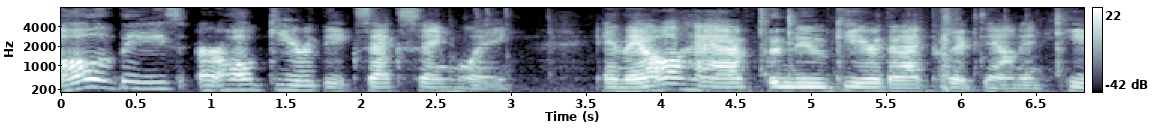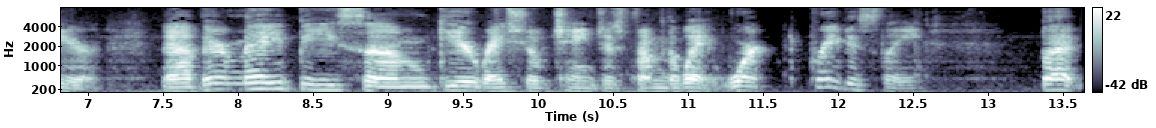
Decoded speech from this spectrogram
all of these are all geared the exact same way and they all have the new gear that I put down in here. Now there may be some gear ratio changes from the way it worked previously but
